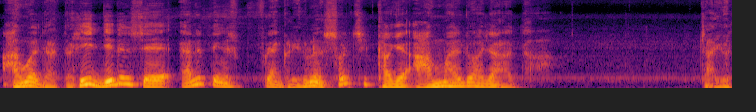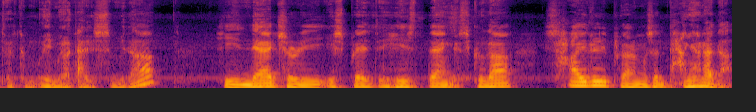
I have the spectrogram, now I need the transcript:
아무 말도 안 했다. He didn't say anything frankly. 그는 솔직하게 아무 말도 하지 않았다. 자, 이것도 좀 의미가 다르습니다. He naturally expressed his thanks. 그가 사의를 표하는 것은 당연하다.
